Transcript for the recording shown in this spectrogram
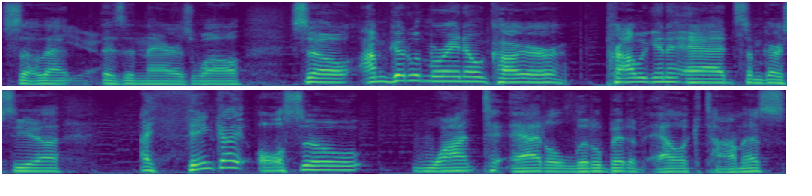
So that yeah. is in there as well. So I'm good with Moreno and Carter. Probably going to add some Garcia. I think I also want to add a little bit of Alek Thomas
